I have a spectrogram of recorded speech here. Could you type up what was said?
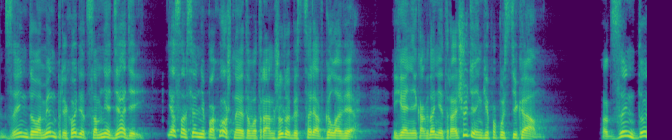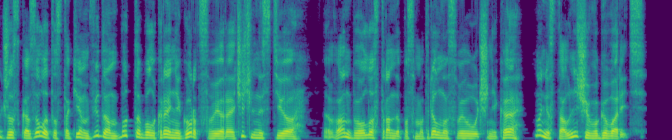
Цзэнь Дуомин приходится мне дядей. Я совсем не похож на этого транжира без царя в голове. Я никогда не трачу деньги по пустякам». Цзэнь Доджи сказал это с таким видом, будто был крайне горд своей рачительностью. Ван Буэлэ странно посмотрел на своего ученика, но не стал ничего говорить.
